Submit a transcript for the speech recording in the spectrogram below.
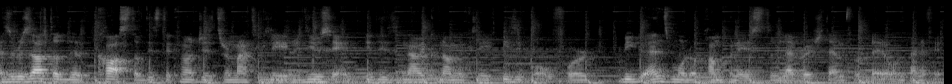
As a result of the cost of these technologies dramatically reducing, it is now economically feasible for big and smaller companies to leverage them for their own benefit.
